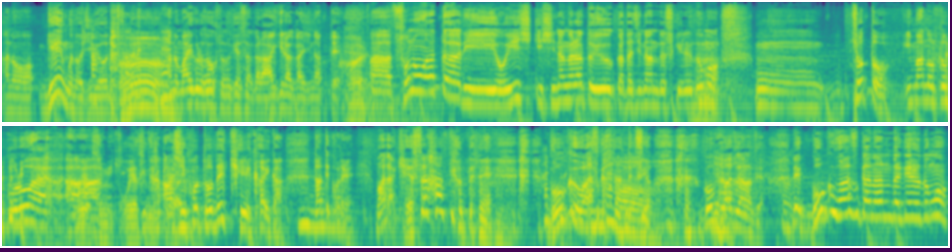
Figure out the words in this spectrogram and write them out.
あのゲームの需要ですとかね。あのマイクロソフトの決算から明らかになって、はい、あそのあたりを意識しながらという形なんですけれども、うん、うんちょっと今のところは お休みお休み足元で警戒感、うん、だってこれまだ決算発表ってねごくわずかなんですよ。ごくわずかなんですよ。でごくわずかなんだけれども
